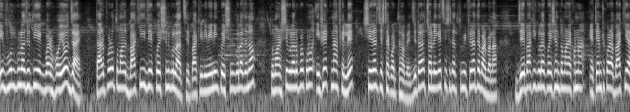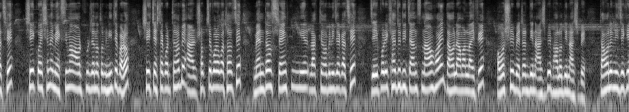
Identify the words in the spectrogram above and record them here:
এই ভুলগুলা যদি একবার হয়েও যায় তারপরেও তোমার বাকি যে কোয়েশ্চেনগুলো আছে, বাকি রিমেনিং কোয়েশ্চেনগুলো যেন তোমার সেগুলোর উপর কোনো ইফেক্ট না ফেলে, সেটার চেষ্টা করতে হবে। যেটা চলে গেছে সেটা তুমি ফেরাতে পারবে না। যে বাকিগুলো কোয়েশ্চেন তোমার এখনও অ্যাটেম্প্ট করা বাকি আছে, সেই কোয়েশ্চেনে ম্যাক্সিমাম আউটপুট যেন তুমি নিতে পারো, সেই চেষ্টা করতে হবে। আর সবচেয়ে বড় কথা হচ্ছে মেন্টাল স্ট্রেংথ নিয়ে রাখতে হবে নিজের কাছে। যে এই পরীক্ষায় যদি চান্স নাও হয়, তাহলে আমার লাইফে অবশ্যই বেটার দিন আসবে, ভালো দিন আসবে। তাহলে নিজেকে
